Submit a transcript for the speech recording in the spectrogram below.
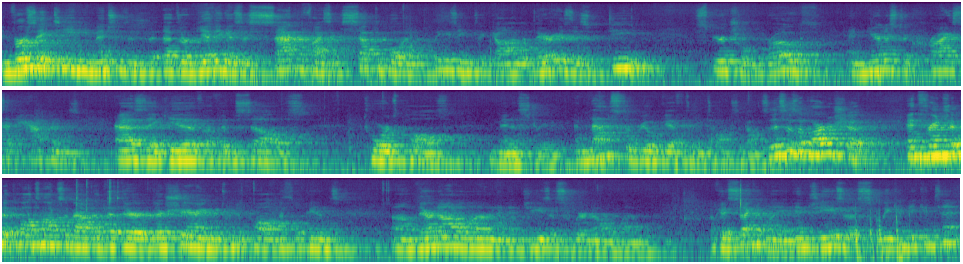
In verse 18, he mentions that their giving is a sacrifice acceptable and pleasing to God, that there is this deep spiritual growth and nearness to Christ that happens as they give of themselves towards Paul's ministry. And that's the real gift that he talks about. So this is a partnership and friendship that Paul talks about that they're, they're sharing between Paul and the Philippians. Um, they're not alone, and in Jesus, we're not alone. Okay, secondly, in Jesus, we can be content.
